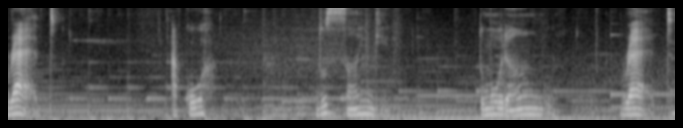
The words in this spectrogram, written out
Red. A cor do sangue, do morango. Red.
